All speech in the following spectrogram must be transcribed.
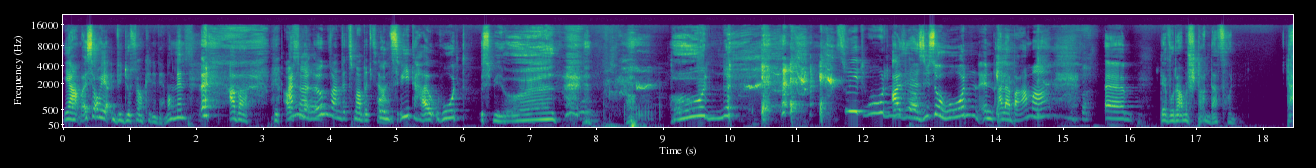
Ja, aber ist auch ja, wir dürfen auch keine Werbung nennen. Aber Außer andere irgendwann wird's mal bezahlt. und Sweet Hot, Sweet Hoden. Sweet Hoden. Also der süße Hoden in Alabama, ähm, der wurde am Strand erfunden. Da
